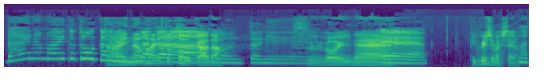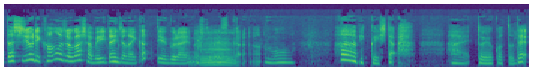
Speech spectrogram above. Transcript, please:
ダイナマイトトーカーなんだから。ダイナマイトトーカーだ本当に。すごいね。ええびっくりしましたよ。私より彼女が喋りたいんじゃないかっていうぐらいの人ですから。もう、はあ、びっくりした。はい。ということで、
